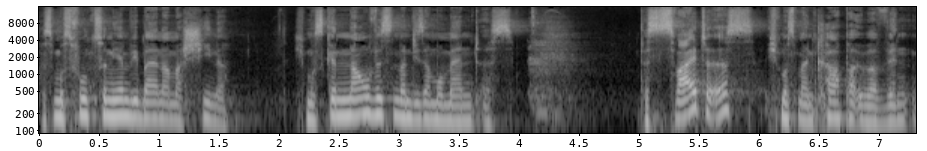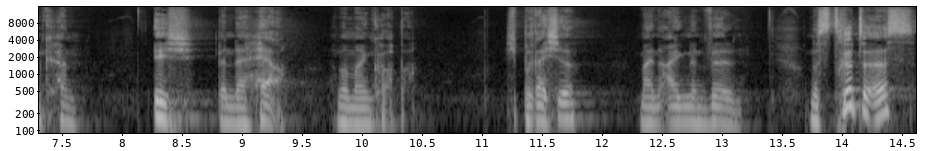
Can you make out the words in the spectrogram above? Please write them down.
Das muss funktionieren wie bei einer Maschine. Ich muss genau wissen, wann dieser Moment ist. Das zweite ist, ich muss meinen Körper überwinden können. Ich bin der Herr über meinen Körper. Ich breche meinen eigenen Willen. Und das dritte ist,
